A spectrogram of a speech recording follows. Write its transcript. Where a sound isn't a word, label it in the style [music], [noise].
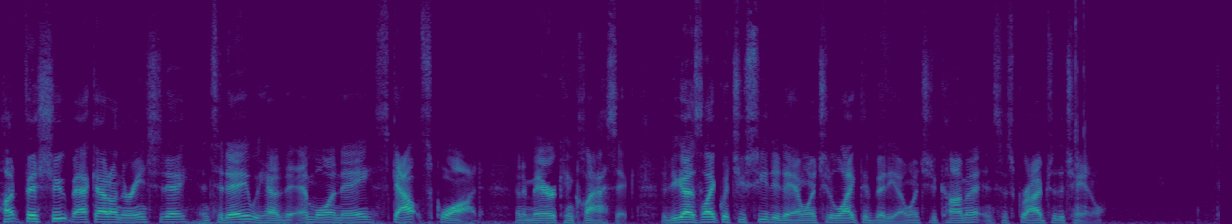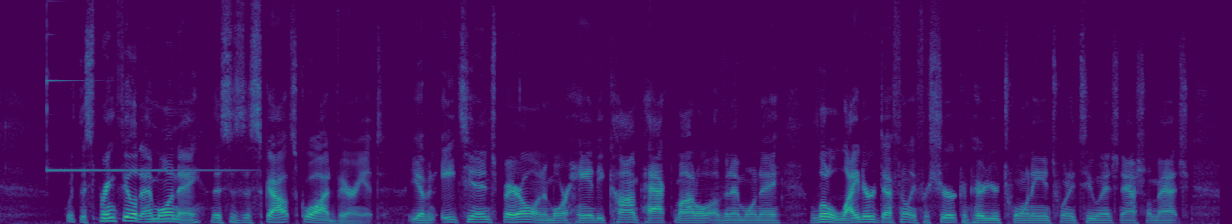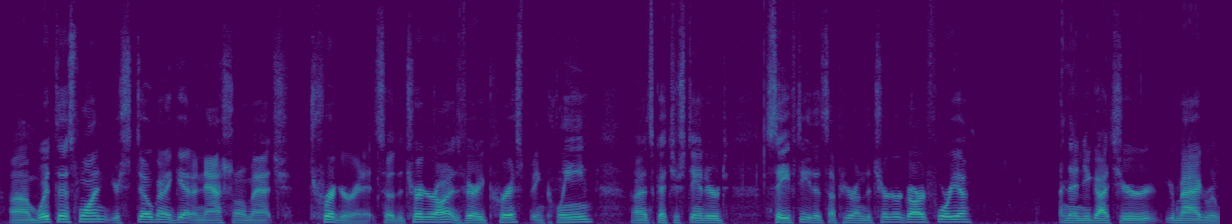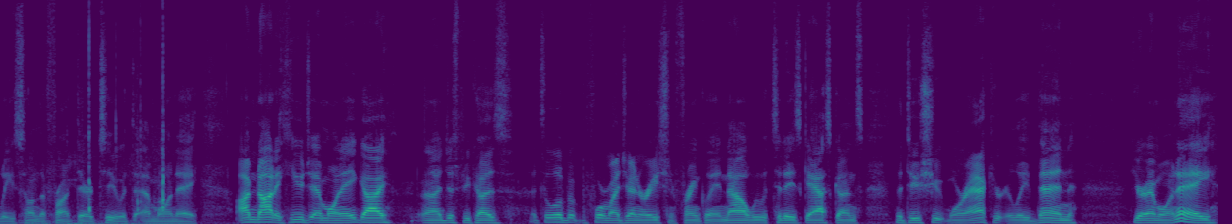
Hunt Fish Shoot back out on the range today, and today we have the M1A Scout Squad, an American classic. If you guys like what you see today, I want you to like the video. I want you to comment and subscribe to the channel. With the Springfield M1A, this is the Scout Squad variant. You have an 18 inch barrel and a more handy compact model of an M1A. A little lighter, definitely for sure, compared to your 20 and 22 inch national match. Um, with this one, you're still gonna get a national match trigger in it. So the trigger on it is very crisp and clean. Uh, it's got your standard safety that's up here on the trigger guard for you. And then you got your, your mag release on the front there too with the M1A. I'm not a huge M1A guy uh, just because it's a little bit before my generation, frankly. And now with today's gas guns that do shoot more accurately than your M1A,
